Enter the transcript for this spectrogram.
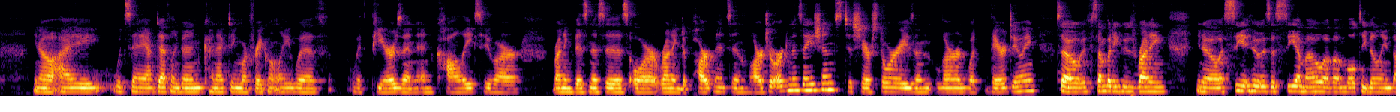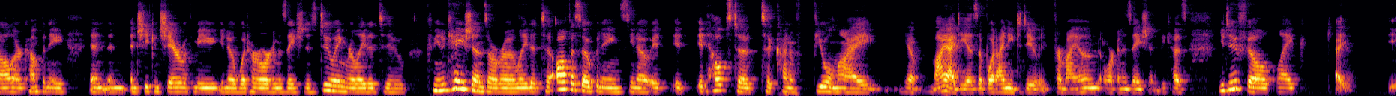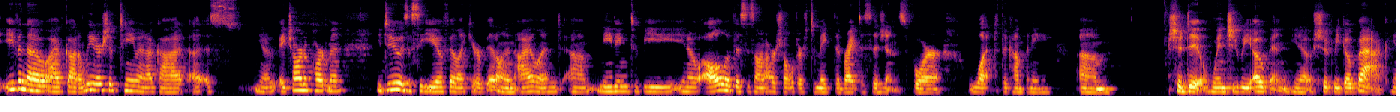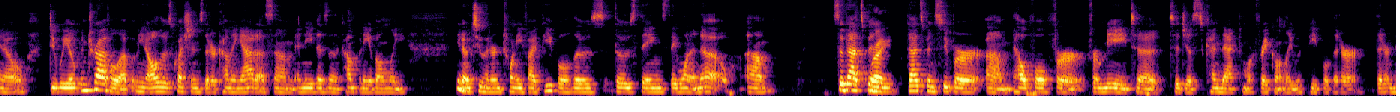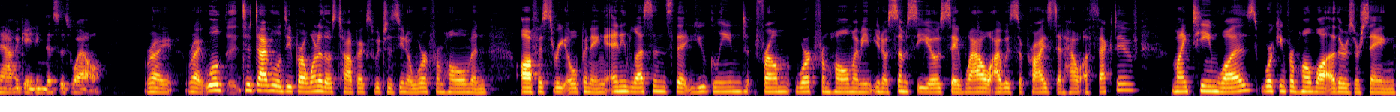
you know, I would say I've definitely been connecting more frequently with with peers and, and colleagues who are running businesses or running departments in larger organizations to share stories and learn what they're doing. So if somebody who's running, you know, a C who is a CMO of a multi-billion dollar company and, and and she can share with me, you know, what her organization is doing related to communications or related to office openings, you know, it it it helps to to kind of fuel my you know my ideas of what I need to do for my own organization because you do feel like I, even though I've got a leadership team and I've got a, a you know HR department, you do as a ceo feel like you're a bit on an island um, needing to be you know all of this is on our shoulders to make the right decisions for what the company um, should do. When should we open? You know should we go back? You know do we open travel up? I mean all those questions that are coming at us um, and even as a company of only you know 225 people those those things they want to know. Um, so that's been right. that's been super um, helpful for for me to to just connect more frequently with people that are that are navigating this as well. Right right. Well to dive a little deeper on one of those topics which is you know work from home and office reopening any lessons that you gleaned from work from home? I mean you know some ceos say wow i was surprised at how effective my team was working from home while others are saying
